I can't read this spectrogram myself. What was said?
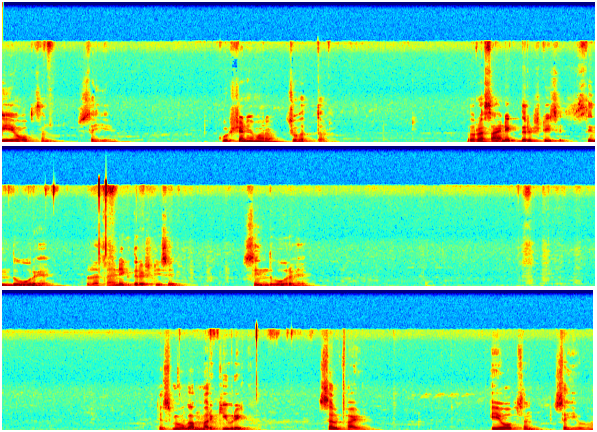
ए ऑप्शन सही है। क्वेश्चन है हमारा चौहत्तर। रासायनिक दृष्टि से सिंदूर है। रासायनिक दृष्टि से सिंदूर है। इसमें होगा मर्क्यूरिक सल्फाइड। ए ऑप्शन सही होगा।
